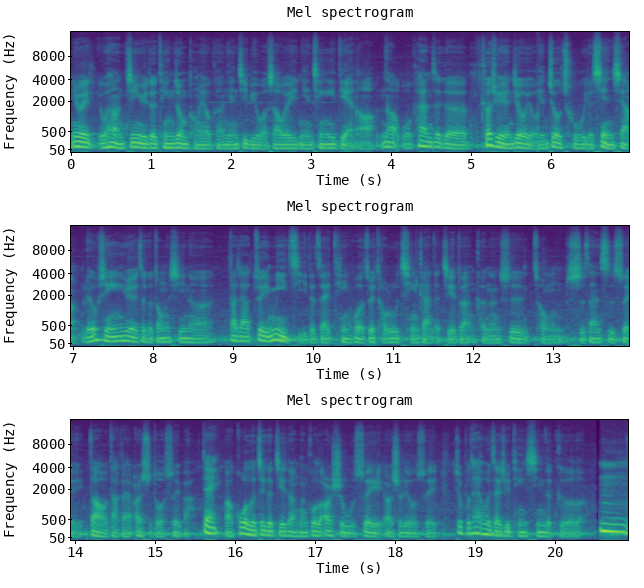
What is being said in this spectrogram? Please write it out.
因为我想金鱼的听众朋友可能年纪比我稍微年轻一点啊。那我看这个科学研究有研究出一个现象，流行音乐这个东西呢，大家最密集的在听或者最投入情感的阶段，可能是从十三四岁到大概二十多岁吧。对啊，过了这个阶段，可能过了二十五岁、二十六岁，就不太会再去听新的歌了。嗯，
